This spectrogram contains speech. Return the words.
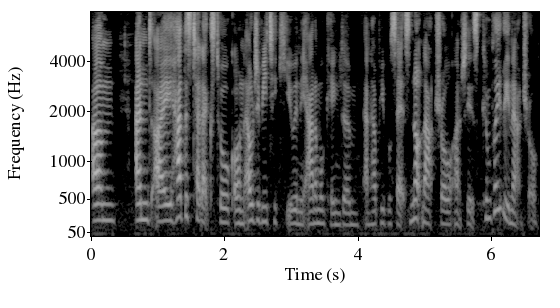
Um, and I had this TEDx talk on LGBTQ in the animal kingdom and how people say it's not natural. Actually, it's completely natural.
